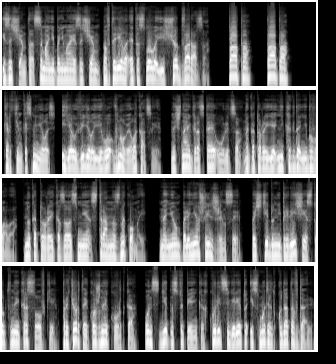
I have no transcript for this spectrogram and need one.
и зачем-то, сама не понимая зачем, повторила это слово еще два раза. «Папа, папа». Картинка сменилась, и я увидела его в новой локации. Ночная городская улица, на которой я никогда не бывала, но которая казалась мне странно знакомой. На нем поленевшие джинсы, почти до неприличия стоптанные кроссовки, протертая кожаная куртка. Он сидит на ступеньках, курит сигарету и смотрит куда-то вдаль.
